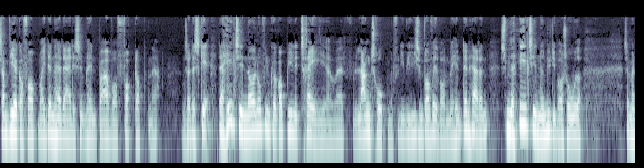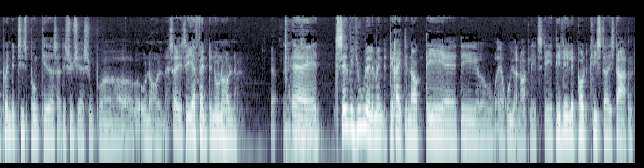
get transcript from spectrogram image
som virker for dem, og i den her, der er det simpelthen bare, hvor fucked up den er. Mm. Så der sker, der er hele tiden noget, nogle film kan godt blive lidt træge og være langtrukne, fordi vi ligesom godt ved, hvor den vil hen. Den her, den smider hele tiden noget nyt i vores hoveder, så man på et tidspunkt keder sig. Det synes jeg er super underholdende. Så, så jeg fandt den underholdende. Ja. Øh, selve juleelementet, det er rigtigt nok, det, øh, det ryger nok lidt. Det, det er lidt potklister i starten.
